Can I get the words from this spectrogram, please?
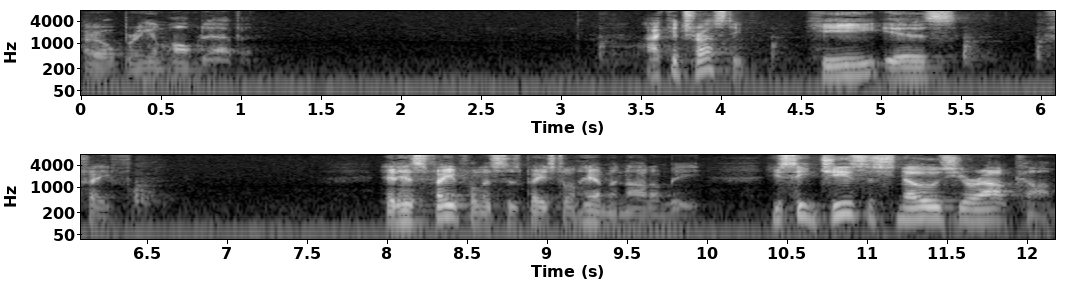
or he'll bring them home to heaven. I can trust him. He is faithful. And his faithfulness is based on him and not on me. You see, Jesus knows your outcome.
